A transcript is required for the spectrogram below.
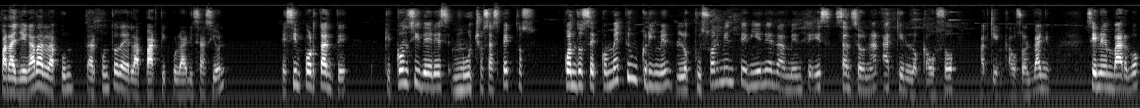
Para llegar al punto de la particularización, es importante que consideres muchos aspectos. Cuando se comete un crimen, lo que usualmente viene a la mente es sancionar a quien lo causó, a quien causó el daño. Sin embargo,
